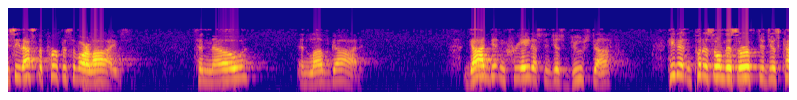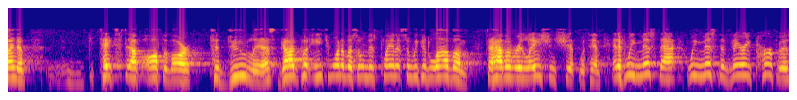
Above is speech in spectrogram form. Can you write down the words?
You see, that's the purpose of our lives. To know and love God. God didn't create us to just do stuff. He didn't put us on this earth to just kind of take stuff off of our to-do list. God put each one of us on this planet so we could love Him, to have a relationship with Him. And if we miss that, we miss the very purpose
